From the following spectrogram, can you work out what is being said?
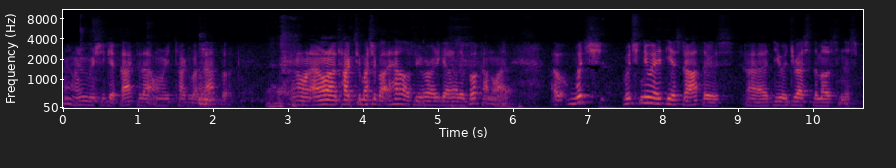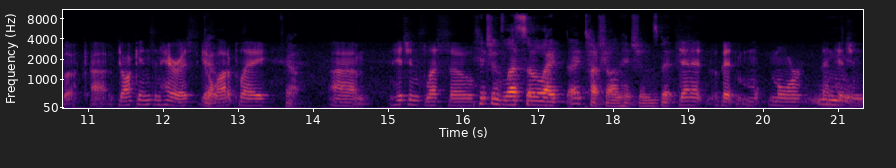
Well, maybe we should get back to that when we talk about that book. I don't, want, I don't want to talk too much about hell if you've already got another book online. Uh, which which new atheist authors uh, do you address the most in this book? Uh, Dawkins and Harris get Yeah. a lot of play. Yeah. Um, Hitchens less so. Hitchens less so. I, I touch on Hitchens, but Dennett a bit m- more than Mm. Hitchens.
